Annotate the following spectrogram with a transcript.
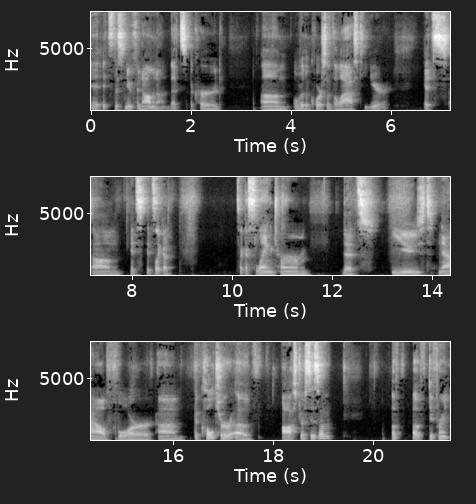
it, it's this new phenomenon that's occurred um, over the course of the last year. It's um, it's it's like a it's like a slang term that's used now for um, the culture of ostracism of of different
